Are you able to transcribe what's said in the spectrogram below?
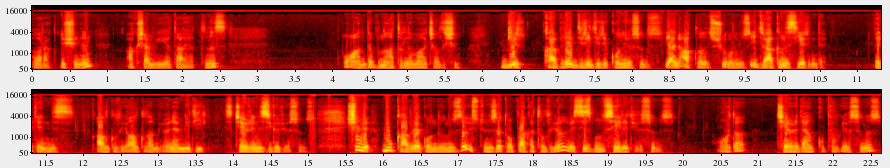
olarak düşünün. Akşam yatağa yattınız. O anda bunu hatırlamaya çalışın. Bir, kabre diri diri konuyorsunuz. Yani aklınız, şuurunuz, idrakınız yerinde. Bedeniniz algılıyor, algılamıyor. Önemli değil. Siz çevrenizi görüyorsunuz. Şimdi bu kabre konduğunuzda üstünüze toprak atılıyor ve siz bunu seyrediyorsunuz. Orada çevreden kopuyorsunuz.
